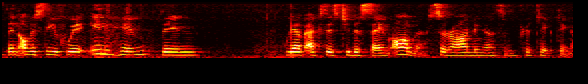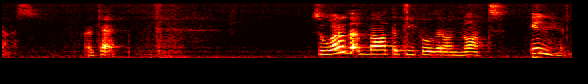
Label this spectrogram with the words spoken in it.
then obviously if we're in Him, then we have access to the same armor surrounding us and protecting us. Okay. So, what about the people that are not in Him?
